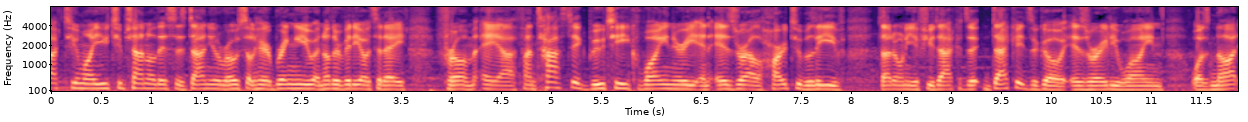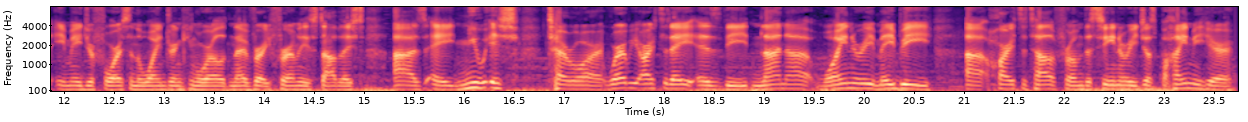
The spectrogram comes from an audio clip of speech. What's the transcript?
back to my YouTube channel. This is Daniel Rosehill here bringing you another video today from a uh, fantastic boutique winery in Israel. Hard to believe that only a few decades, decades ago Israeli wine was not a major force in the wine drinking world, now very firmly established as a new-ish terroir. Where we are today is the Nana Winery, maybe uh, hard to tell from the scenery just behind me here,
